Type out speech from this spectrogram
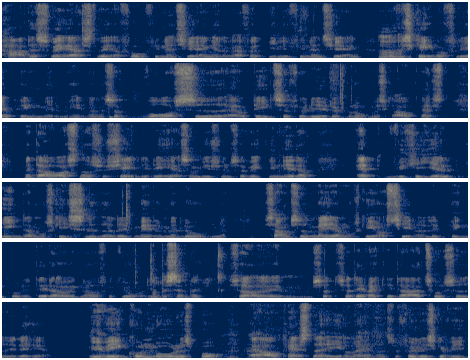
har det sværest ved at få finansiering, eller i hvert fald billig finansiering, mm. og vi skaber flere penge mellem hænderne. Så vores side er jo dels selvfølgelig et økonomisk afkast, men der er jo også noget socialt i det her, som vi synes er vigtigt netop, at vi kan hjælpe en, der måske slider lidt med det med lånene, samtidig med, at jeg måske også tjener lidt penge på det. Det er der jo ikke noget for gjort i. bestemt ikke. Så, øhm, så, så det er rigtigt, der er to sider i det her. Vi vil ikke kun måles på, at afkastet er et eller andet. Selvfølgelig skal vi,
